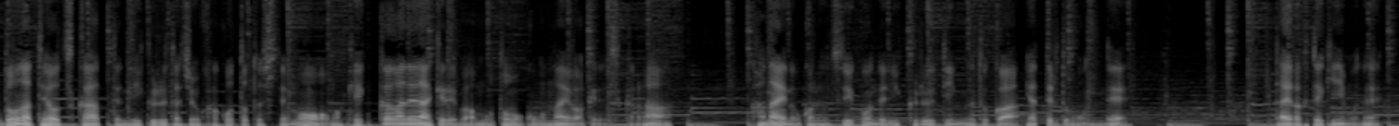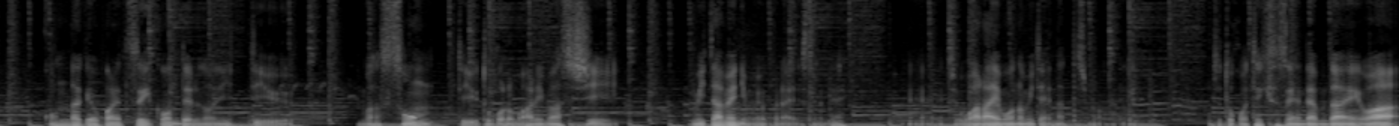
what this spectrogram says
どんな手を使ってリクルーたちを囲ったとしても、まあ、結果が出なければ元も子もないわけですから、かなりのお金をつぎ込んでリクルーティングとかやってると思うんで、大学的にもね、こんだけお金つぎ込んでるのにっていう、まあ損っていうところもありますし、見た目にも良くないですよね。えー、ちょ笑い物みたいになってしまうんで、ちょっとこのテキサス A&M 大は、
